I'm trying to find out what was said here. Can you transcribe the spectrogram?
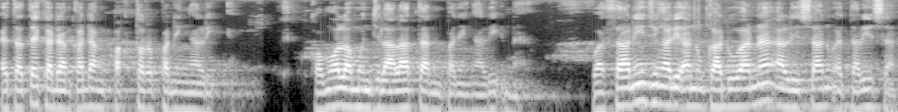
eta teh kadang-kadang faktor paningali. Komo lamun jelalatan paningalina. wasani jeung ari anu kaduana alisan eta lisan.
